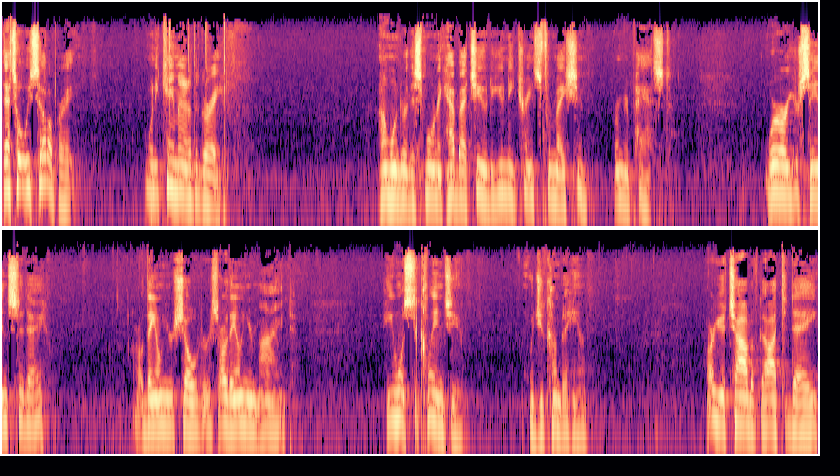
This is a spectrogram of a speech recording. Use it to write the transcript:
That's what we celebrate when He came out of the grave. I wonder this morning, how about you? Do you need transformation from your past? Where are your sins today? Are they on your shoulders? Are they on your mind? He wants to cleanse you. Would you come to Him? Are you a child of God today?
